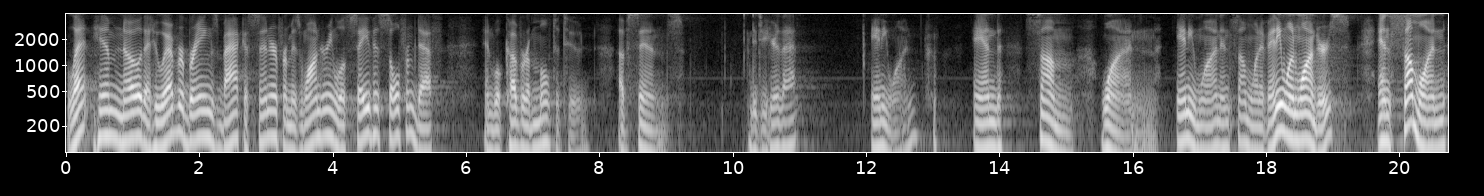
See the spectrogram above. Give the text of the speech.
let him know that whoever brings back a sinner from his wandering will save his soul from death and will cover a multitude of sins. Did you hear that? Anyone and someone. Anyone and someone. If anyone wanders and someone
